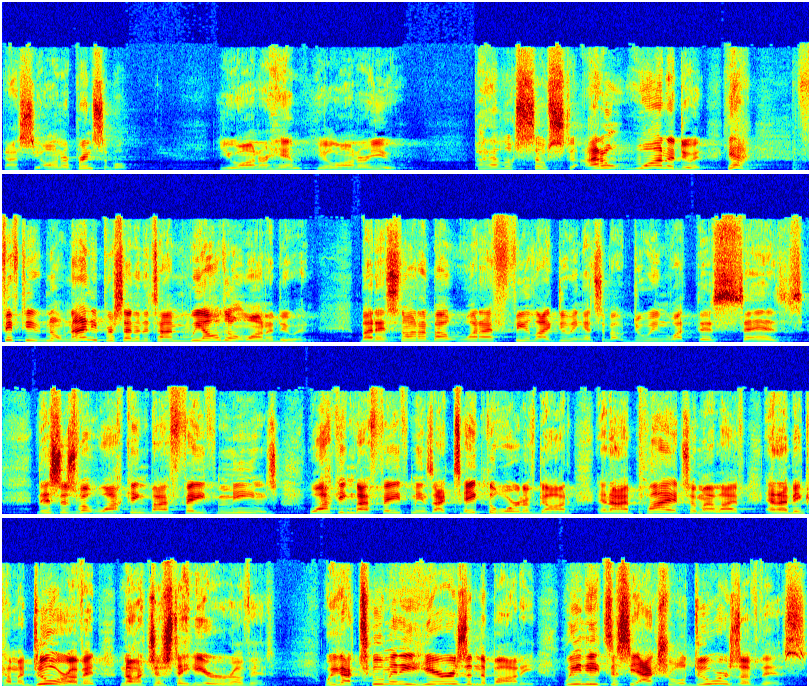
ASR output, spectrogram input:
That's the honor principle. You honor him, he'll honor you. But I look so st- I don't want to do it. Yeah, 50 no, 90% of the time we all don't want to do it. But it's not about what I feel like doing, it's about doing what this says. This is what walking by faith means. Walking by faith means I take the word of God and I apply it to my life and I become a doer of it, not just a hearer of it. We got too many hearers in the body. We need to see actual doers of this.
